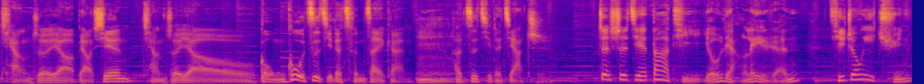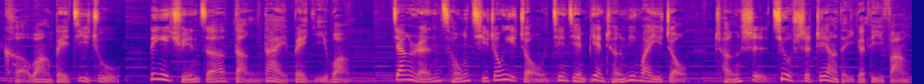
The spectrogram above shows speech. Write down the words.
抢着要表现，抢着要巩固自己的存在感，嗯，和自己的价值。这世界大体有两类人，其中一群渴望被记住，另一群则等待被遗忘。将人从其中一种渐渐变成另外一种，城市就是这样的一个地方。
